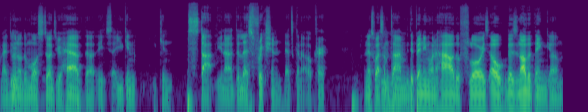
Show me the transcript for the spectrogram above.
But I do mm-hmm. know the more studs you have, the it's, uh, you can you can stop, you know, the less friction that's going to occur. And that's why sometimes, mm-hmm. depending on how the floor is, oh, there's another thing. Um,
